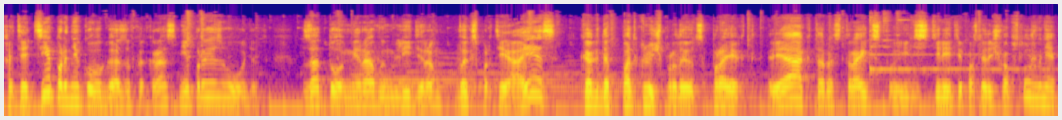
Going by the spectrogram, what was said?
Хотя те парниковых газов как раз не производят. Зато мировым лидером в экспорте АЭС, когда под ключ продается проект реактора, строительства и десятилетия последующего обслуживания,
